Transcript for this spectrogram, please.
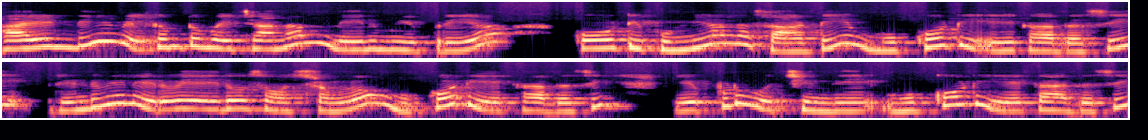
హాయ్ అండి వెల్కమ్ టు మై ఛానల్. నేను మీ ప్రియ. కోటి పుణ్యాల సాటి ముక్కోటి ఏకాదశి రెండు వేల ఇరవై ఐదో సంవత్సరంలో ముక్కోటి ఏకాదశి ఎప్పుడు వచ్చింది? ముక్కోటి ఏకాదశి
